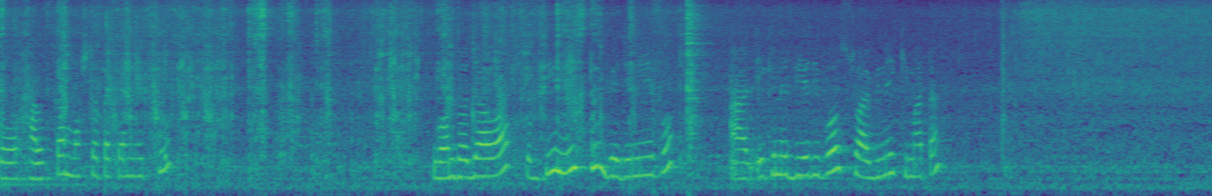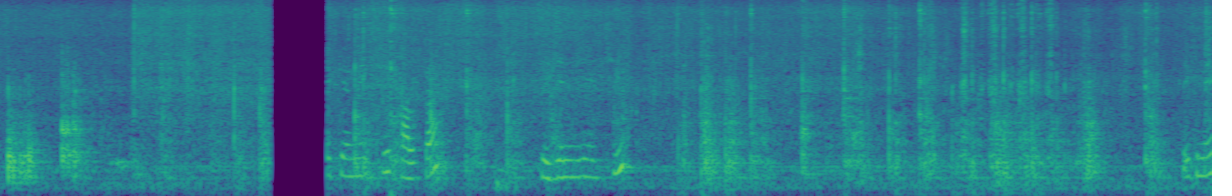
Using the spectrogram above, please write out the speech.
তো হালকা মশলাটাকে আমি একটু গন্ধ যাওয়া অবধি আমি একটু ভেজে নিয়ে নেব আর এখানে দিয়ে দিব সয়াবিনের কিমাটা। আমি একটু হালকা ভেজে নিয়েছি। এখানে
